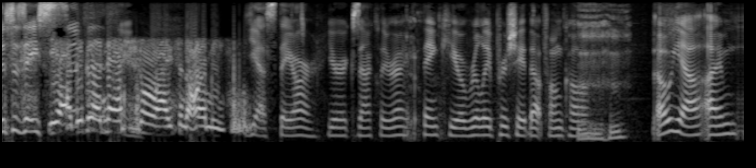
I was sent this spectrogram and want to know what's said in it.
This is a Yeah, they're going to nationalize an army. Yes, they are. You're exactly right. Thank you. I really appreciate that phone call. Mm-hmm. Oh yeah, I'm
